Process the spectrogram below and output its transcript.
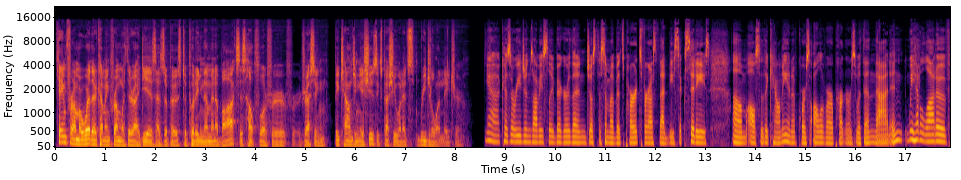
came from or where they're coming from with their ideas, as opposed to putting them in a box, is helpful for for addressing big challenging issues, especially when it's regional in nature. Yeah, because a region's obviously bigger than just the sum of its parts. For us, that'd be six cities, um, also the county, and of course, all of our partners within that. And we had a lot of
